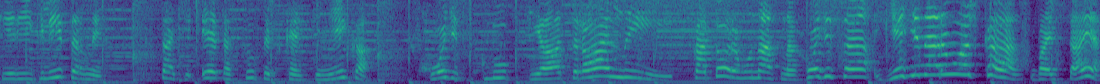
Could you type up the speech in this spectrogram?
серии глиттерных. Кстати, эта суперская семейка входит в клуб театральный, в котором у нас находится единорожка, большая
